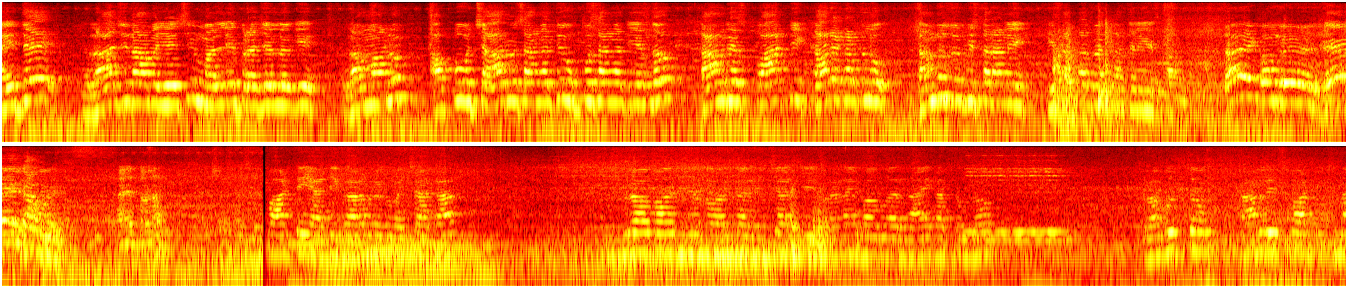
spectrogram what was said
అయితే రాజీనామా చేసి మళ్ళీ ప్రజల్లోకి రమ్మను. అప్పు చారు సంగతి ఉప్పు సంగతి ఏందో కాంగ్రెస్ పార్టీ కార్యకర్తలు దమ్ము చూపిస్తారని ఈ సందర్భంగా తెలియజేస్తాము. జై కాంగ్రెస్! జై కాంగ్రెస్! ఆయన తోడా పార్టీ అధికారంలోకి వచ్చాక హుజురాబాద్ నియోజకవర్గ ఇన్ఛార్జి ప్రణయ్ బాబు గారి నాయకత్వంలో ప్రభుత్వం కాంగ్రెస్ పార్టీ ఇచ్చిన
